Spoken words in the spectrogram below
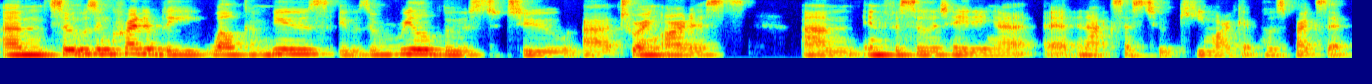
Um, so it was incredibly welcome news. It was a real boost to uh, touring artists um, in facilitating a, a, an access to a key market post Brexit.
